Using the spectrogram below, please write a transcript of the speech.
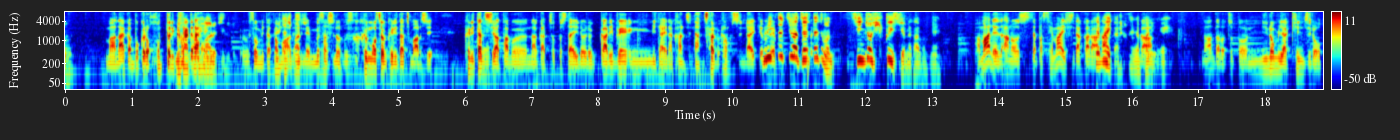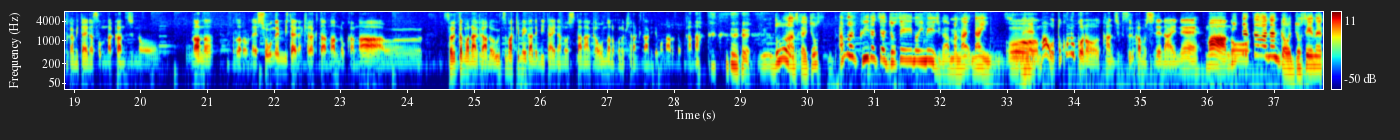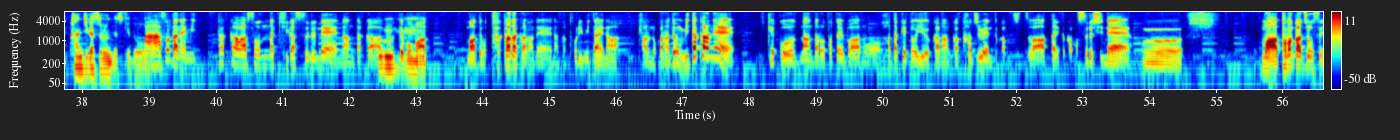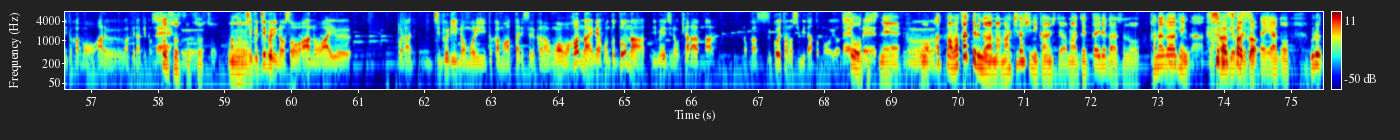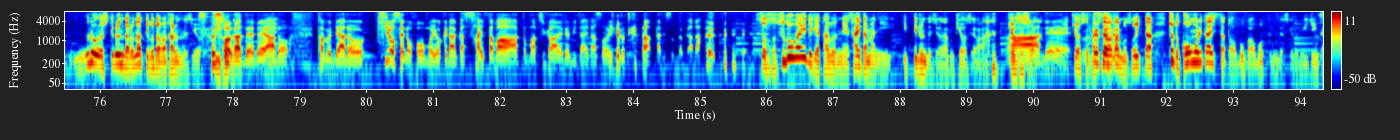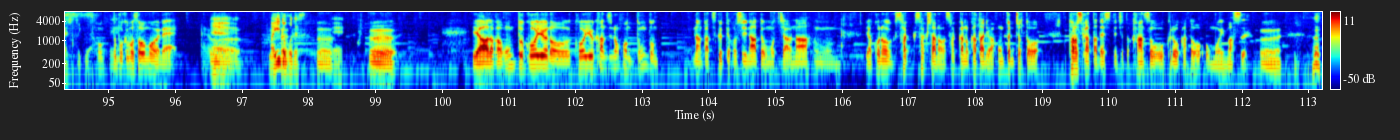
まあなんか僕ら本当に三勝手な変鷹もあるし、嘘三鷹もあるしね、国武蔵野、もちろん国立もあるし、国立市は多分なんかちょっとしたいろいろガリ弁みたいな感じになっちゃうのかもしれないけどね。国立は絶対でも身長低いっすよね、多分ね。あまあね、あのやっぱ狭い市だから、狭いから、やっぱり。えななんだろう、ちょっと二宮金次郎とかみたいな、そんな感じの、なんなんだろうね、少年みたいなキャラクターになるのかな、うん。それともなんかあの渦巻き眼鏡みたいなのしたなんか女の子のキャラクターにでもなるのかな。ー どうなんですかね、女あんまり国立は女性のイメージがあんまないないんですよね。うん、。まあ男の子の感じするかもしれないね。まああの三鷹はなんか女性な感じがするんですけど、ああ、そうだね、三鷹はそんな気がするね、なんだか、うんうん。でもまあ、まあでも鷹だからね、なんか鳥みたいな、あるのかな、でも三鷹ね、結構なんだろう、例えばあの畑というか、なんか果樹園とかも実はあったりとかもするしね、うん、まあ、玉川上水とかもあるわけだけどね、そうそうそうそうそう。うん。あうん。とジブジブリのそう、あのああいう、ほら、ジブリの森とかもあったりするから、もう分かんないね、本当、どんなイメージのキャラになるのか、すごい楽しみだと思うよね、そうですね。うんもうあとまあ分かってるのは、まあ、町田市に関しては、まあ、絶対だから、その神奈川県が、まあ、そうそうそう東京から絶対あのうろうろしてるんだろうなっていうことは分かるんですよ。そうなんだよね、あの多分ね、あの、清瀬の方もよくなんか埼玉と間違われるみたいな、そういうのとかがあったりするのかな。そうそう、都合がいいときは多分ね、埼玉に行ってるんですよ、多分清瀬は。清瀬市あはー。ね清瀬、町田は多分そういった、ちょっとコウモリ体質だとは僕は思ってるんですけど、擬人化したときは。本当僕もそう思うね。ええまあいいとこです。うん。えうん。いやーだから本当こういうの、こういう感じの本、どんどんなんか作ってほしいなと思っちゃうな。うん。いや、この作作者の作家の方には本当にちょっと楽しかったですって、ちょっと感想を送ろうかと思います。うん。うん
